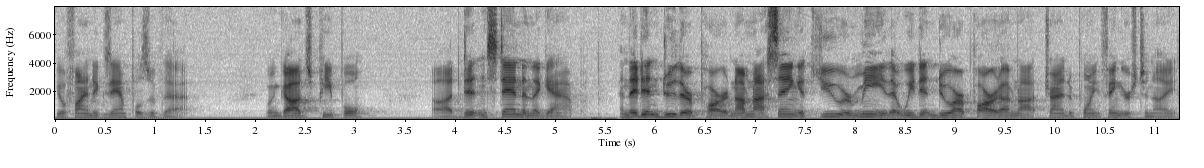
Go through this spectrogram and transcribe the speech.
you'll find examples of that. When God's people uh, didn't stand in the gap and they didn't do their part. And I'm not saying it's you or me that we didn't do our part. I'm not trying to point fingers tonight.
